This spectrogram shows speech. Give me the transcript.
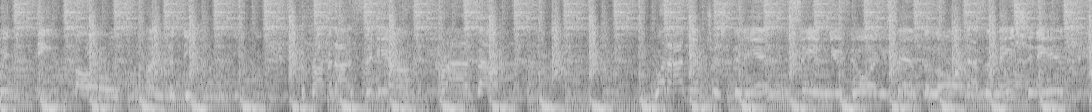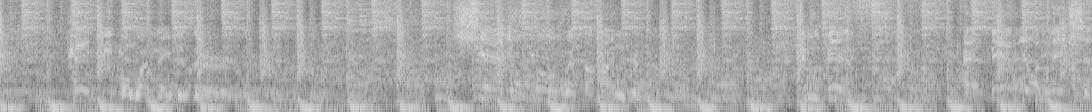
which deep calls unto deep. The prophet Isaiah cries out, What I'm interested in seeing you doing, says the Lord, as a nation is, pay people what they deserve. Share your food with the hungry. Do this, and then your nation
